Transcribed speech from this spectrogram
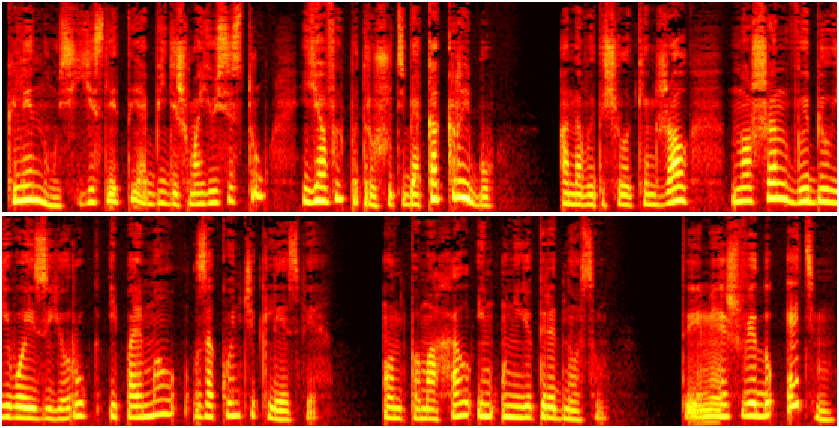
клянусь, если ты обидишь мою сестру, я выпотрошу тебя, как рыбу». Она вытащила кинжал, но Шен выбил его из ее рук и поймал за кончик лезвия. Он помахал им у нее перед носом. «Ты имеешь в виду этим?»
